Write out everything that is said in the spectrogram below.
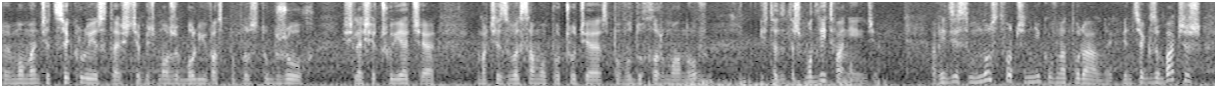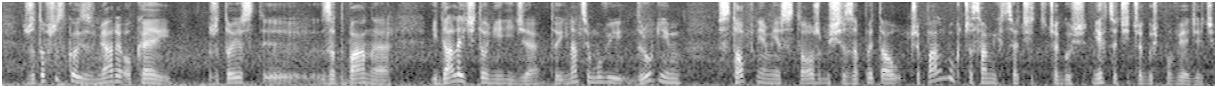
y, momencie cyklu jesteście. Być może boli was po prostu brzuch, źle się czujecie, macie złe samopoczucie z powodu hormonów i wtedy też modlitwa nie idzie. A więc jest mnóstwo czynników naturalnych, więc jak zobaczysz, że to wszystko jest w miarę okej, że to jest y, zadbane i dalej ci to nie idzie, to Ignacy mówi, drugim stopniem jest to, żebyś się zapytał, czy Pan Bóg czasami chce ci czegoś, nie chce ci czegoś powiedzieć.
